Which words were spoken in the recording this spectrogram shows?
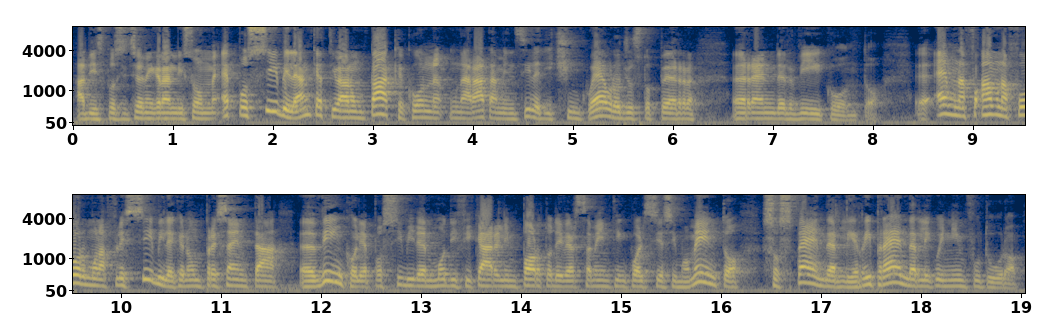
a disposizione grandi somme, è possibile anche attivare un pack con una rata mensile di 5 euro giusto per eh, rendervi conto. Eh, una, ha una formula flessibile che non presenta eh, vincoli, è possibile modificare l'importo dei versamenti in qualsiasi momento, sospenderli, riprenderli quindi in futuro.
